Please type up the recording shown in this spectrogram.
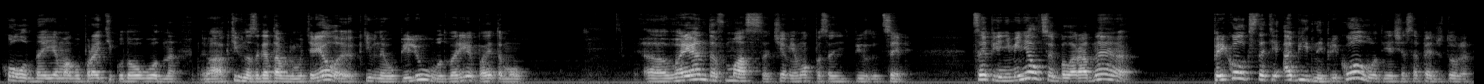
холодно, я могу пройти куда угодно. Активно заготавливаю материал, активно его пилю во дворе, поэтому э, вариантов масса, чем я мог посадить цепь. Цепь я не менял, цепь была родная. Прикол, кстати, обидный прикол, вот я сейчас опять же тоже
